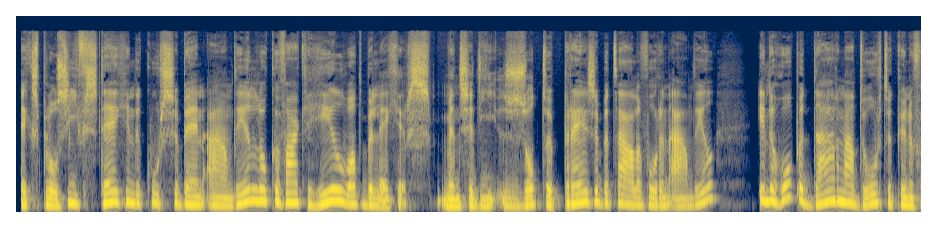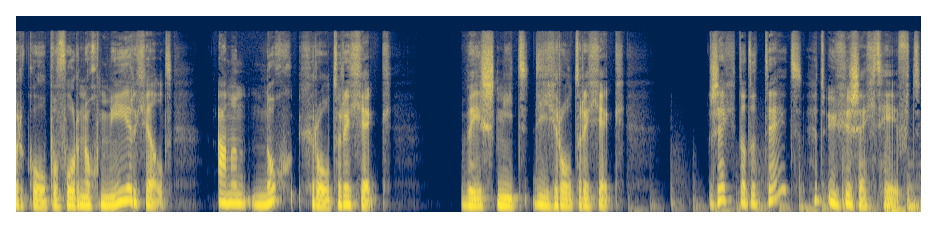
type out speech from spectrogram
Explosief stijgende koersen bij een aandeel lokken vaak heel wat beleggers, mensen die zotte prijzen betalen voor een aandeel, in de hoop het daarna door te kunnen verkopen voor nog meer geld aan een nog grotere gek. Wees niet die grotere gek. Zeg dat de tijd het u gezegd heeft.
